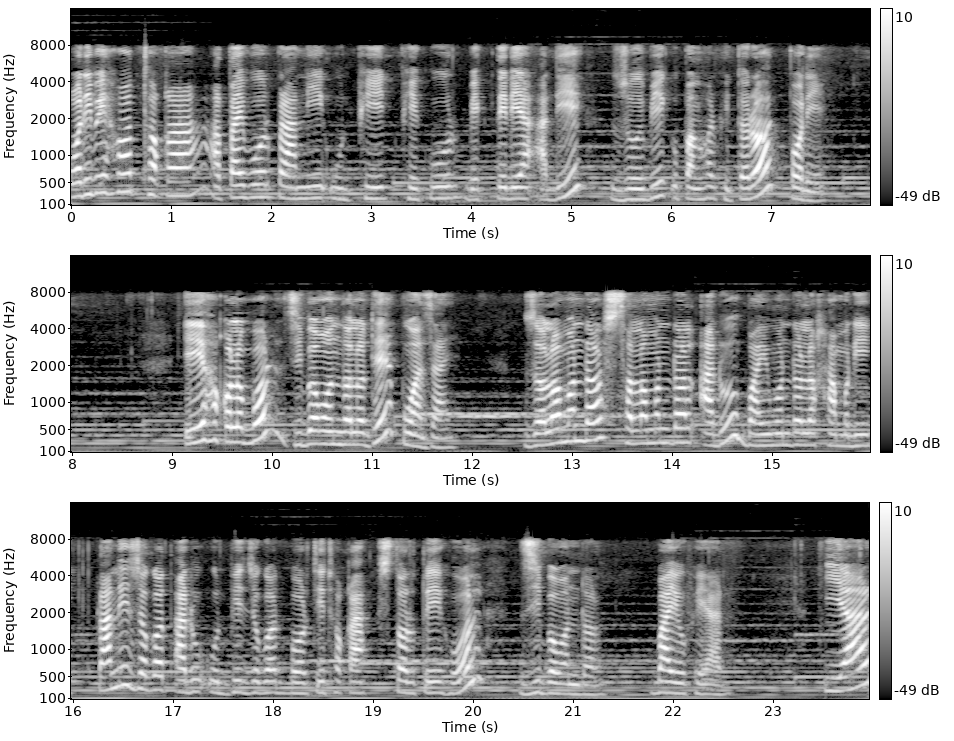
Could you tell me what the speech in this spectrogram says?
পৰিৱেশত থকা আটাইবোৰ প্ৰাণী উদ্ভিদ ভেঁকুৰ বেক্টেৰিয়া আদি জৈৱিক উপাংশৰ ভিতৰত পৰে। এই সকলোবোৰ জীৱমণ্ডলতহে পোৱা যায়। জলমণ্ডল স্থলমণ্ডল আৰু বায়ুমণ্ডলক সামৰি প্ৰাণী জগত আৰু উদ্ভিদ জগত বৰ্তি থকা স্তৰটোৱেই হ'ল জীৱমণ্ডল বায়ুফেয়াৰ। ইয়াৰ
